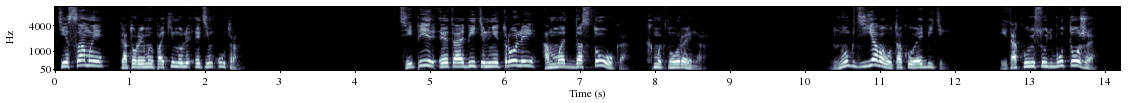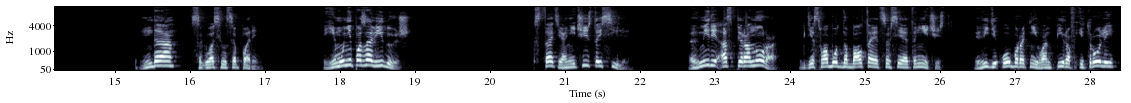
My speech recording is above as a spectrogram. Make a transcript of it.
Те самые, которые мы покинули этим утром. «Теперь это обитель не троллей, а Мэтт Стоука», — хмыкнул Рейнер. «Ну, к дьяволу такую обитель. И такую судьбу тоже». «Да», — согласился парень. «Ему не позавидуешь». Кстати, о нечистой силе. В мире Аспиранора, где свободно болтается вся эта нечисть, в виде оборотней, вампиров и троллей,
